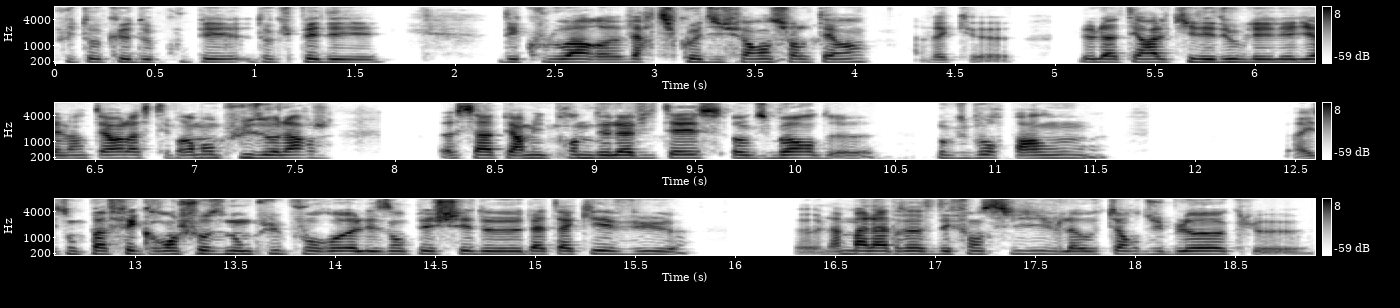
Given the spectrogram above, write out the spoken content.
plutôt que de couper d'occuper des, des couloirs euh, verticaux différents sur le terrain avec le latéral qui les double et l'ailier à l'intérieur. Là c'était vraiment plus au large. Ça a permis de prendre de la vitesse. Augsbourg Augsbourg pardon bah, ils ont pas fait grand chose non plus pour les empêcher d'attaquer vu la maladresse défensive la hauteur du bloc le,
